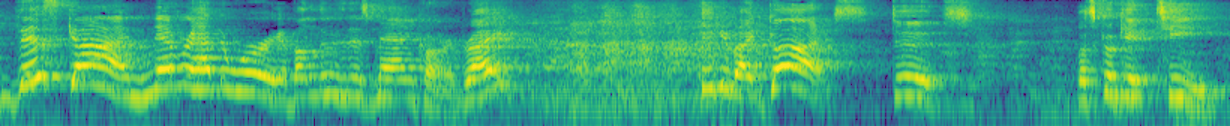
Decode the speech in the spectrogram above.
this guy never had to worry about losing his man card, right? Be like, guys, dudes, let's go get tea.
